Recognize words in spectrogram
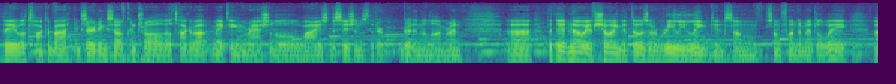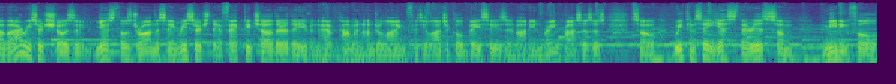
They will talk about exerting self-control. They'll talk about making rational, wise decisions that are good in the long run. Uh, but they had no way of showing that those are really linked in some some fundamental way. Uh, but our research shows that yes, those draw on the same research. They affect each other. They even have common underlying physiological bases in body and brain processes. So we can say yes, there is some meaningful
